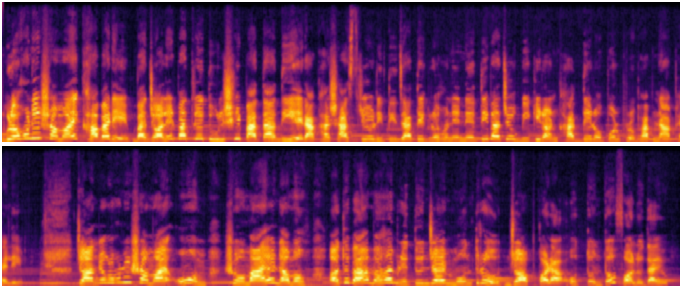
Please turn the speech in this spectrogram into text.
গ্রহণের সময় খাবারে বা জলের পাত্রে তুলসী পাতা দিয়ে রাখা শাস্ত্রীয় রীতি যাতে গ্রহণের নেতিবাচক বিকিরণ খাদ্যের ওপর প্রভাব না ফেলে। চন্দ্রগ্রহণের সময় ওম সোমায় নমঃ অথবা মহামৃত্যুঞ্জয় মন্ত্র জপ করা অত্যন্ত ফলদায়ক।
